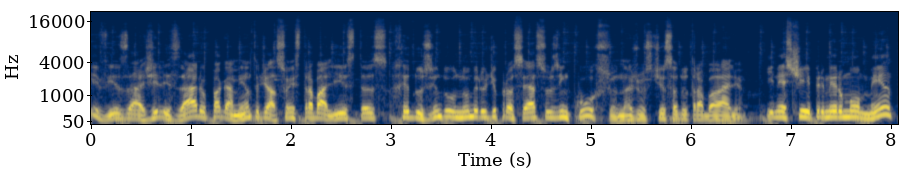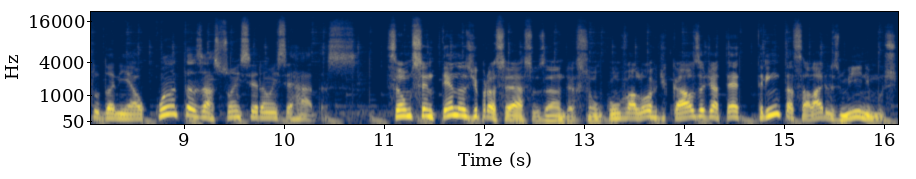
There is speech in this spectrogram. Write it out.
e visa agilizar o pagamento de ações trabalhistas, reduzindo o número de processos em curso na Justiça do Trabalho. E neste primeiro momento, Daniel, quantas ações serão encerradas? São centenas de processos, Anderson, com valor de causa de até 30 salários mínimos,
